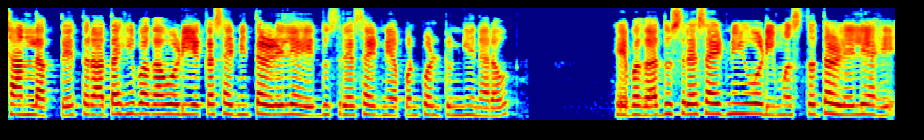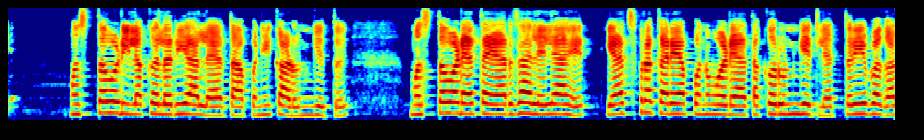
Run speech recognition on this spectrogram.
छान लागते. तर आता ही बघा वडी एका साईडने तळलेली आहे दुसऱ्या साईडने आपण पलटून घेणार आहोत. हे बघा दुसऱ्या साईडने ही वडी मस्त तळलेली आहे. मस्त वडीला कलरही आला आहे आता आपण हे काढून घेतोय. मस्त वड्या तयार झालेल्या आहेत. याच प्रकारे आपण वड्या आता करून घेतल्यात. तर हे बघा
